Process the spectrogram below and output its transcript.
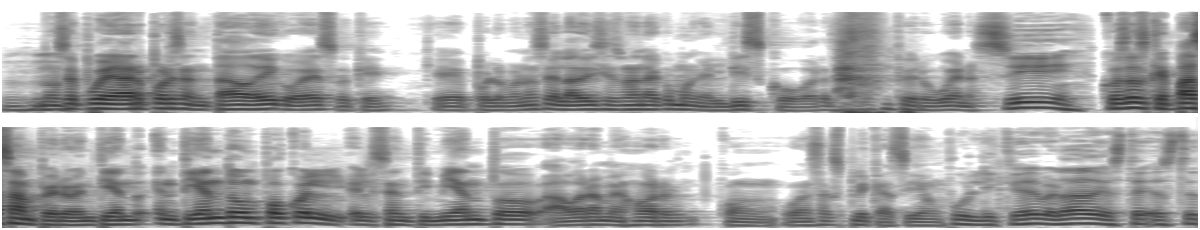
no se puede dar por sentado, digo eso, que, que por lo menos el audio sí suena como en el disco, ¿verdad? Pero bueno, sí. Cosas que pasan, pero entiendo, entiendo un poco el, el sentimiento ahora mejor con, con, esa explicación. Publiqué, ¿verdad? Este, este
